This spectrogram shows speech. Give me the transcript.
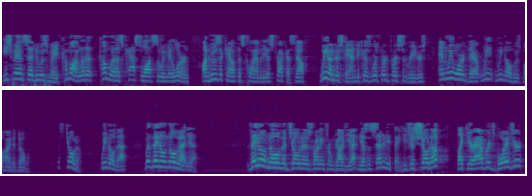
Each man said to his mate, Come on, let it, come let us cast lots so we may learn on whose account this calamity has struck us. Now, we understand because we're third person readers and we weren't there. We, we know who's behind it, don't we? It's Jonah. We know that. But they don't know that yet. They don't know that Jonah is running from God yet. He hasn't said anything. He just showed up like your average voyager,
